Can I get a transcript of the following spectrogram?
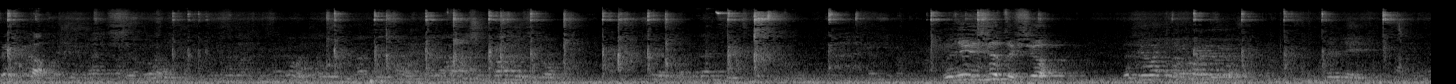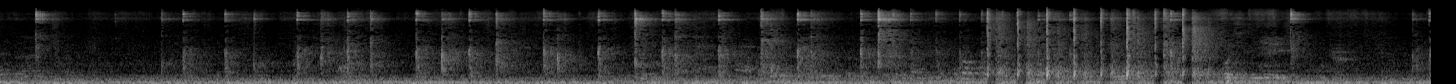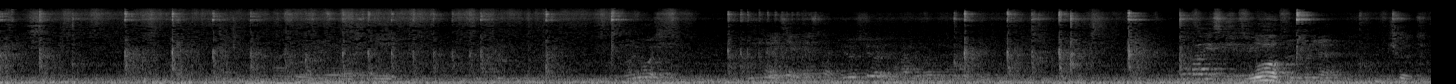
Ну не везет и все. Добивать надо. Ну, Но... Ну, Что это?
